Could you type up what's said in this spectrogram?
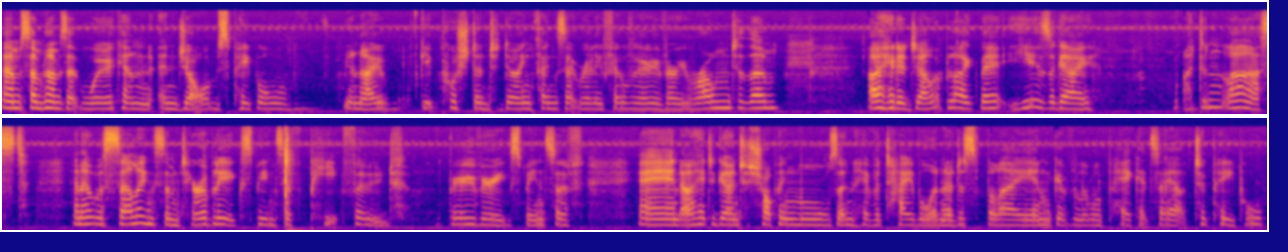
Um, sometimes at work and, and jobs, people you know, get pushed into doing things that really feel very, very wrong to them. I had a job like that years ago. I didn't last. And it was selling some terribly expensive pet food. Very, very expensive. And I had to go into shopping malls and have a table and a display and give little packets out to people.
